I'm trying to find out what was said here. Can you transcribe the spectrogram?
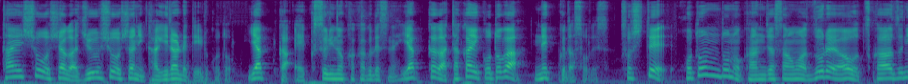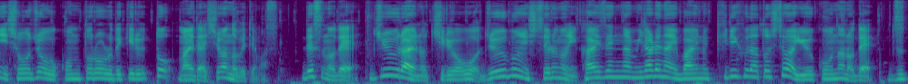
対象者が重症者に限られていること、薬価、え薬の価格ですね、薬価が高いことがネックだそうです。そして、ほとんどの患者さんはゾレアを使わずに症状をコントロールできると前田医師は述べています。ですので、従来の治療を十分しているのに改善が見られない場合の切り札としては有効なので、ずっ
